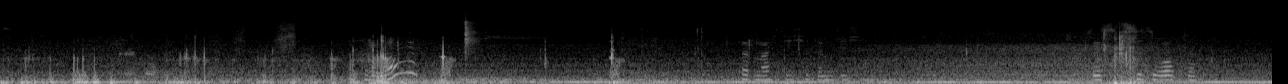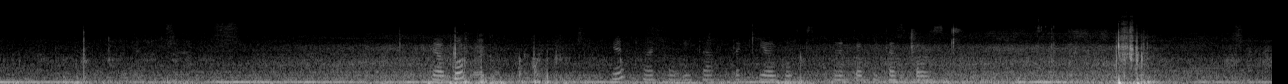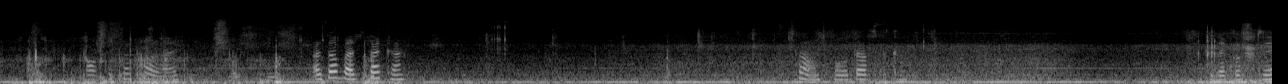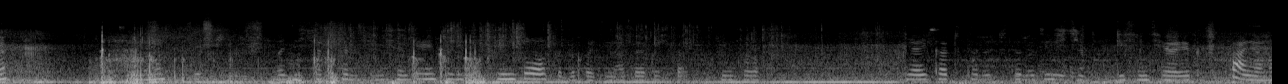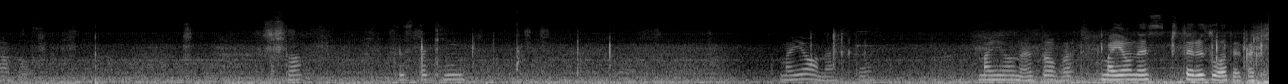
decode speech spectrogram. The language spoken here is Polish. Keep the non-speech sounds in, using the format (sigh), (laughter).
Kremowy? 14,70 To jest 3 zł. Jogurt? Jest lekowita. Taki jogurt lekowita z Polski. O, Coca-Cola. A zobacz, taka. Stąd, mołdawska. Ile kosztuje? Ceny? 24,99, czyli 5 zł wychodzi na to jakoś tak. 5 zł. Jajka 4,40, 10 jajek. Tanio nawet. Co to? To jest taki majonez. To jest majonez, zobacz. Majonez 4 zł taki.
